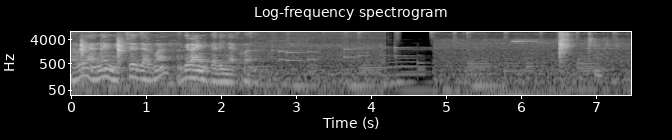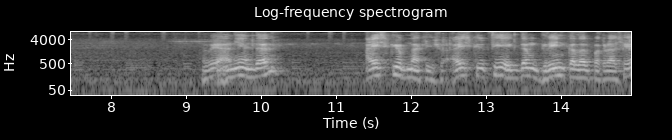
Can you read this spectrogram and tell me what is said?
હવે આને મિક્સર જારમાં ગ્રાઇન્ડ કરી નાખવાનું. હવે આની અંદર આઈસ ક્યુબ નાખીશું. આઈસ ક્યુબથી એકદમ ગ્રીન કલર પકડાશે.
